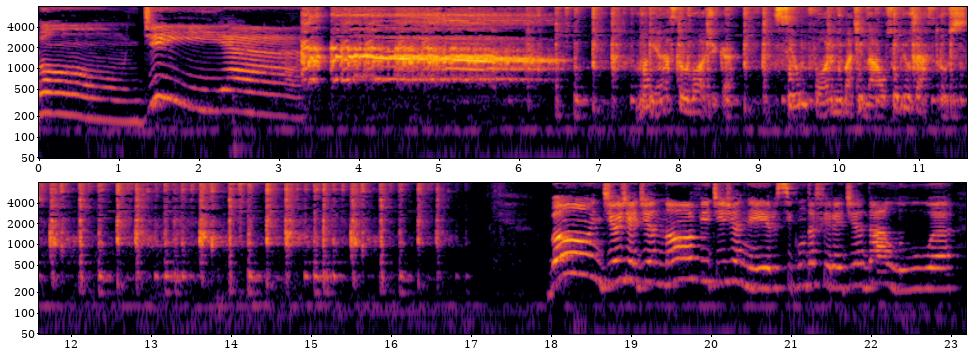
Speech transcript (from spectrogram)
Bom dia! Manhã Astrológica. Seu informe matinal sobre os astros. Bom dia! Hoje é dia 9 de janeiro, segunda-feira é dia da lua.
